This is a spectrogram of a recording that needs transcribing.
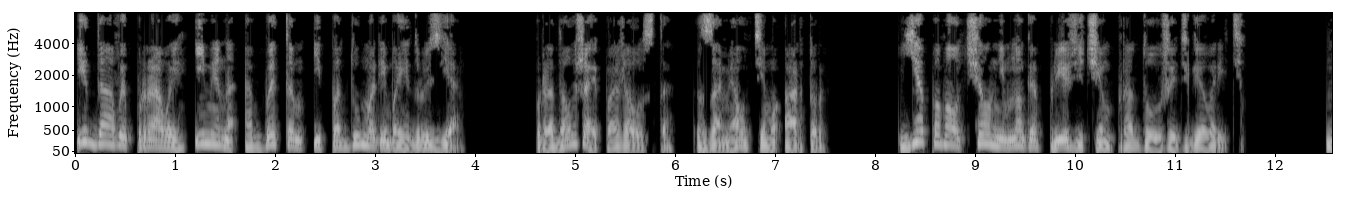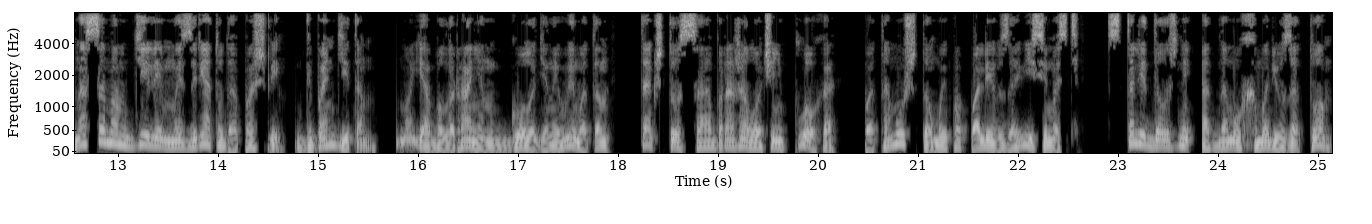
И да, вы правы, именно об этом и подумали мои друзья. Продолжай, пожалуйста, замял тему Артур. Я помолчал немного, прежде чем продолжить говорить. На самом деле мы зря туда пошли, к бандитам. Но я был ранен, голоден и вымотан, так что соображал очень плохо, потому что мы попали в зависимость, стали должны одному хмырю за то,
